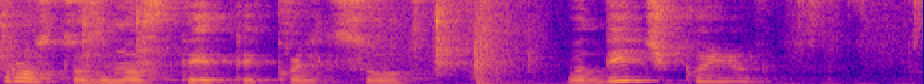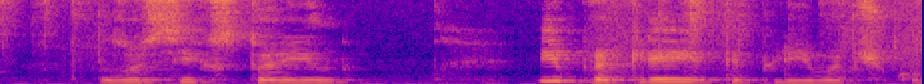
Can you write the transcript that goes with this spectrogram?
Просто змастити кольцо водичкою з усіх сторін і приклеїти плівочку.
